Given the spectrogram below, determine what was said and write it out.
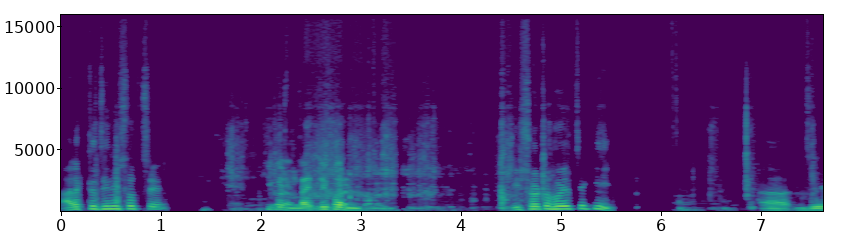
আরেকটা জিনিস হচ্ছে কি করেন? লাইভলি করেন? বিষয়টা হয়েছে কি? যে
